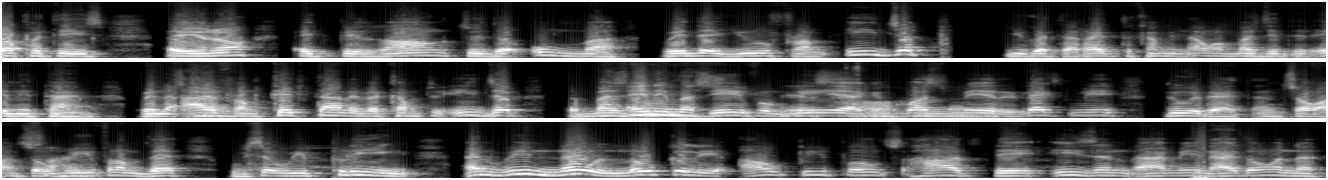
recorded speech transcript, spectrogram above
properties. uh, You know, it belongs to the ummah. Whether you from Egypt, you got the right to come in our masjid at any time. When I Right. from Cape Town, if I come to Egypt, the masjid Any is there for me. I can Oh, wash me, relax me, do that, and so on. So we from that, we so we praying, and we know locally our people's hearts. There isn't. I mean, I don't want to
